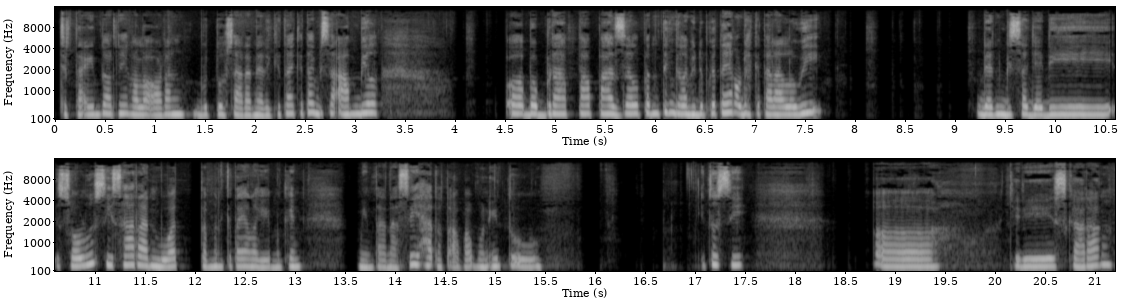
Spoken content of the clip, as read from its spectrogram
ceritain tuh artinya kalau orang butuh saran dari kita kita bisa ambil uh, beberapa puzzle penting dalam hidup kita yang udah kita lalui dan bisa jadi solusi saran buat teman kita yang lagi mungkin minta nasihat atau apa pun itu. Itu sih. Uh, jadi sekarang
